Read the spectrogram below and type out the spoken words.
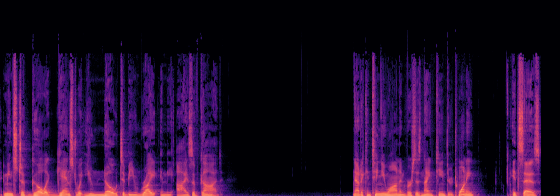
It means to go against what you know to be right in the eyes of God. Now, to continue on in verses 19 through 20, it says,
